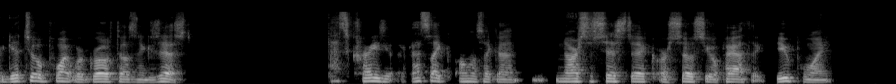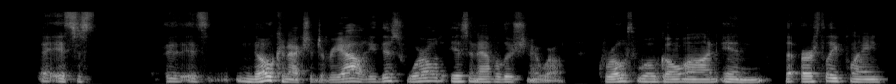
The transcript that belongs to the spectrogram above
or get to a point where growth doesn't exist that's crazy. Like that's like almost like a narcissistic or sociopathic viewpoint. It's just it's no connection to reality. This world is an evolutionary world. Growth will go on in the earthly plane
